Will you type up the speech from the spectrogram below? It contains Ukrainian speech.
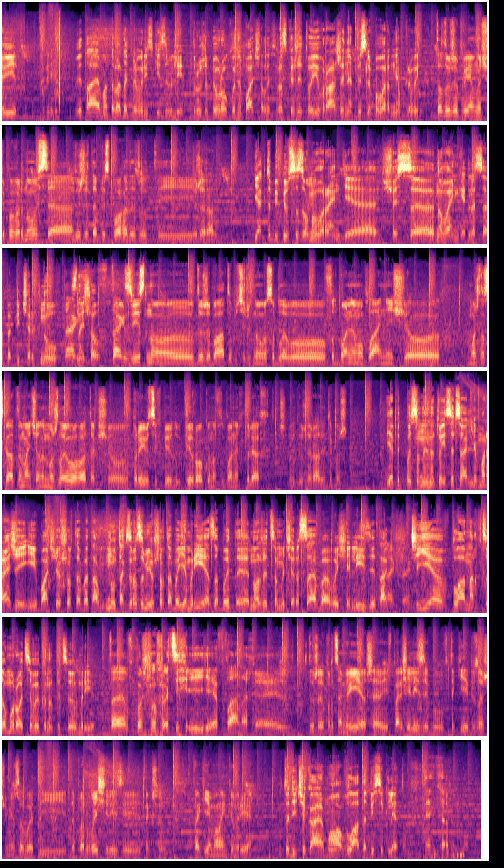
Привіт. Привіт. Вітаємо тебе на Криворізькій землі. Друже, півроку не бачились. Розкажи твої враження після повернення в Кривий Ріг. Та дуже приємно, що повернувся. Дуже теплі спогади тут і дуже радий. Як тобі півсезону в оренді? Щось е, новеньке для себе підчеркнув, знайшов. Так, звісно, дуже багато підчеркнув, особливо у футбольному плані, що можна сказати менше неможливого, так що провів цих пів, півроку на футбольних полях, так що дуже радий також. Я підписаний на твої соціальні мережі і бачу, що в тебе там, ну так зрозумів, що в тебе є мрія забити ножицями через себе в вищій лізі. Так? Так, так. чи є в планах в цьому році виконати цю мрію? Та в кожному році є в планах. Е, Дуже про це мріяв. Ще і в першій лізі був такий епізод, що міг забити, і тепер в вищій лізі. Так що так, є маленька мрія. Тоді чекаємо влада бісіклету.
